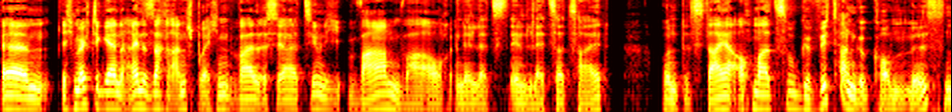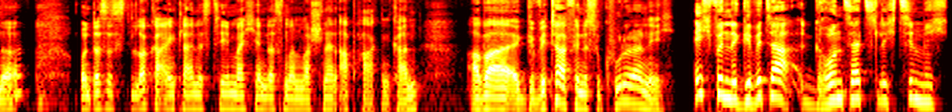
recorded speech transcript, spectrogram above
Ähm, ich möchte gerne eine Sache ansprechen, weil es ja ziemlich warm war auch in, den letzten, in letzter Zeit. Und es da ja auch mal zu Gewittern gekommen ist, ne? Und das ist locker ein kleines Themachen, das man mal schnell abhaken kann. Aber äh, Gewitter findest du cool oder nicht? Ich finde Gewitter grundsätzlich ziemlich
